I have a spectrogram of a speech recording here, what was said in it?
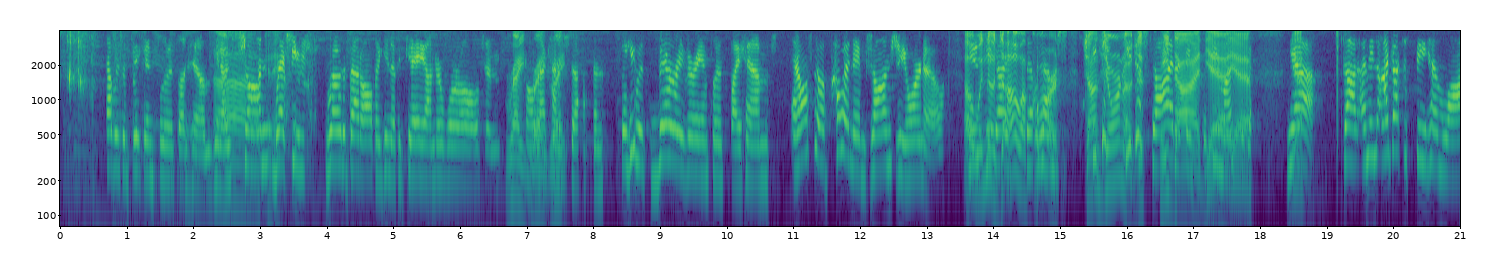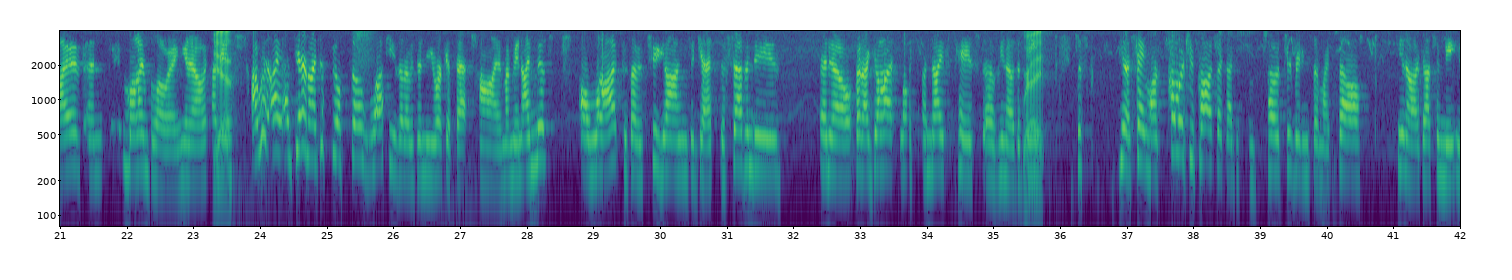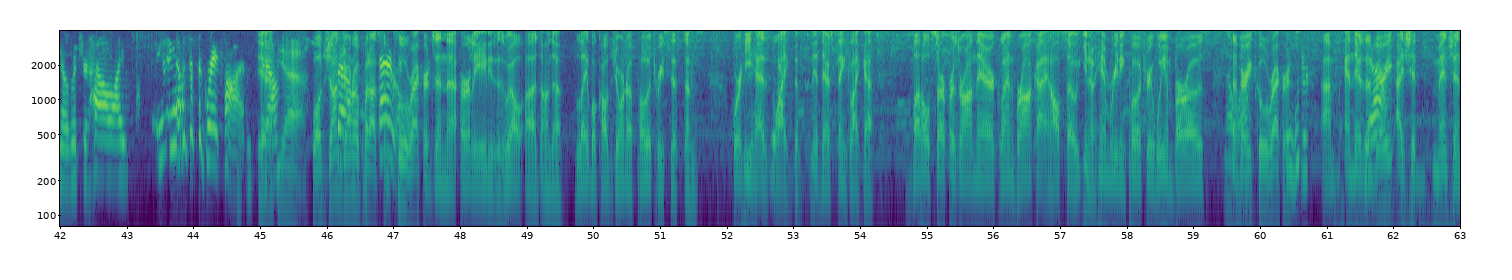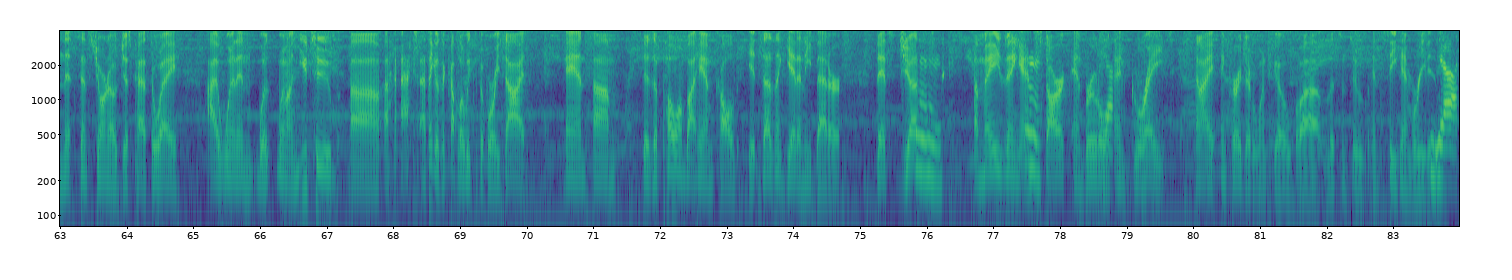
That was a big influence on him. You know, Ah, John okay. Rechy wrote about all the, you know, the gay underworld and Right, all right, that kind right. of stuff. And so he was very, very influenced by him. And also a poet named John Giorno. Oh, You- we know- guys oh, of don't course. John He just- Giorno He just, just- he died, think, died. Yeah, yeah. Yeah. Yeah. God, I mean, I got to see him live and mind blowing. You know, I Yeah. mean, I was I, again. I just feel so lucky that I was in New York at that time. I mean, I missed a lot because I was too young to get the '70s. You know, but I got like a nice taste of you know the Right. Just you know, St. Mark's Poetry Project. I did some poetry readings there myself. You know, I got to meet you know Richard Hell. I you know, it was just a great time. you Yeah. know? Yeah. Well, John So, Giorno put out some anyway. cool records in the early '80s as well uh, on a label called Giorno Poetry Systems, where he has like the there's things like uh, Butthole Surfers are on there, Glenn Branca, and also you know him reading poetry, William Burroughs, Oh, some wow. very cool records. Um, and there's a very I should mention that since Giorno just passed away. I went and w- went on YouTube. Uh, actually, I think it was a couple of weeks before he died, and um, there's a poem by him called "It Doesn't Get Any Better." That's just amazing and stark and brutal. Yeah. and great. And I encourage everyone to go uh, listen to and see him read it. Yeah,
